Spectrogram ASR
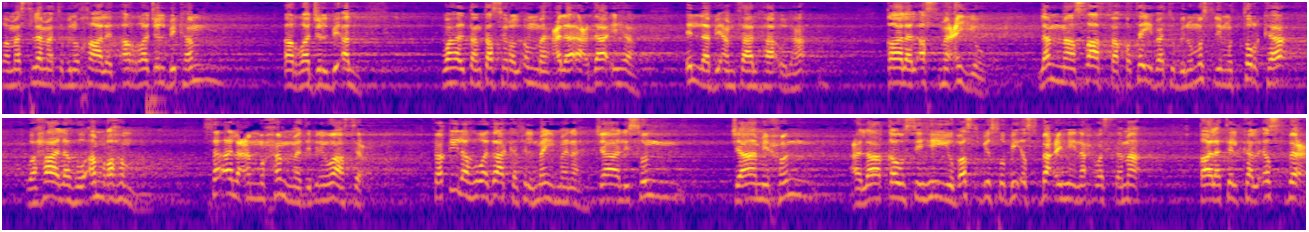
ومسلمة بن خالد. الرجل بكم؟ الرجل بألف. وهل تنتصر الأمة على أعدائها إلا بأمثال هؤلاء؟ قال الأصمعي لما صاف قتيبة بن مسلم الترك وهاله أمرهم سأل عن محمد بن واسع فقيل هو ذاك في الميمنة جالس جامح على قوسه يبصبص بإصبعه نحو السماء. قال تلك الإصبع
